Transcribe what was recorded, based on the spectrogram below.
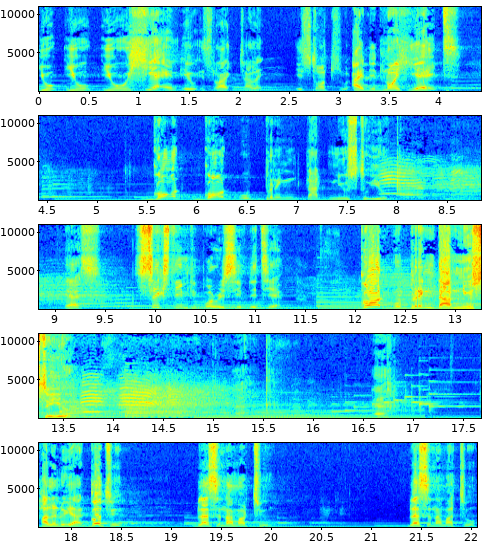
You you you hear and it's like Charlie, it's not true. I did not hear it. God God will bring that news to you. Yes, 16 people received it here. God will bring that news to you. Yeah. Yeah. Hallelujah. Go to blessing number two. Blessing number two.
